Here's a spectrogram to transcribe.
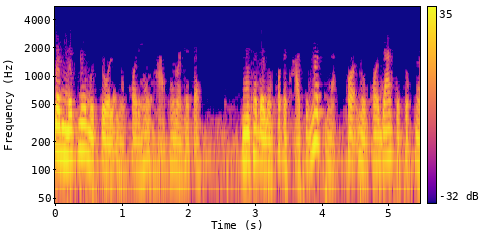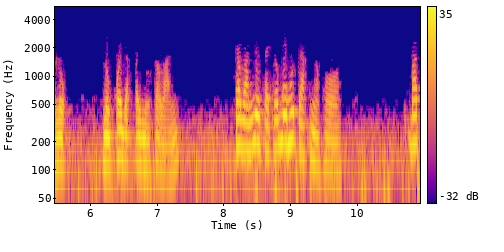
จนนึกเมื่อหมดตัวแล้วหลวงพ่อได้ให้ทานให้มันได้แต่มีถ้าเดินหลวงพ่อไปทานจนมืดนะเพราะหลวงพ่อย่านจะตกนรกหลวงพ่ออยากไปหมู่สวรรค์สวรรค์อยู่ใส่กระบุหุจักเนี่ยพอบัด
